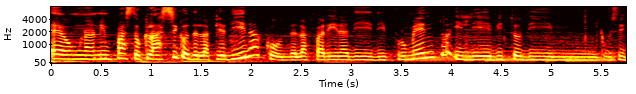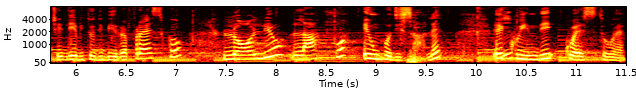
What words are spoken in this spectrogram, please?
è un, impasto classico della piadina con della farina di, di frumento, il lievito di, mm, come si dice, il lievito di birra fresco, l'olio, l'acqua e un po' di sale. E quindi questo è.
